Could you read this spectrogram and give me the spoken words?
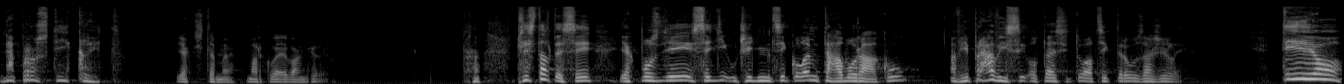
naprostý klid, jak čteme Markové evangelium. Představte si, jak později sedí učedníci kolem táboráku a vypráví si o té situaci, kterou zažili. Ty jo,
